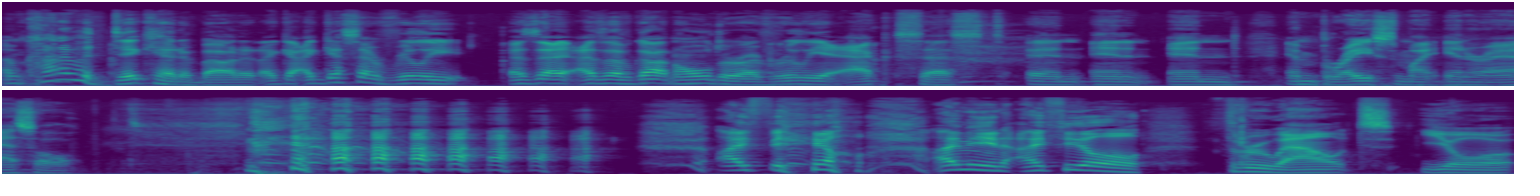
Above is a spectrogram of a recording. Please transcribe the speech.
I'm kind of a dickhead about it. I, I, guess I've really, as I as I've gotten older, I've really accessed and and and embraced my inner asshole. I feel. I mean, I feel throughout your.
